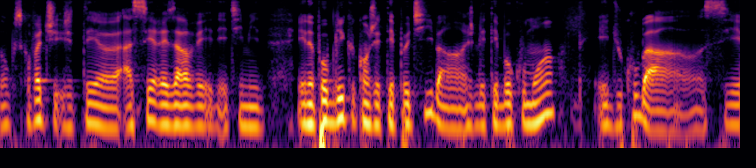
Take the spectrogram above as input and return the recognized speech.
donc, parce qu'en fait, j'étais assez réservé et timide. Et ne pas oublier que quand j'étais petit, ben, je l'étais beaucoup moins. Et du coup, ben, c'est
